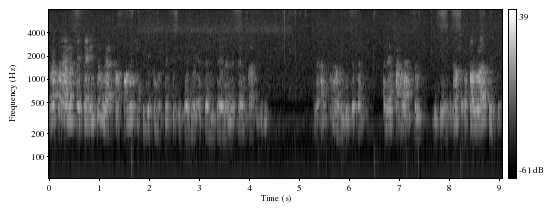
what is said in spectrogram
kenapa anak TPA itu nggak terpaut hatinya ke masjid ketika dia SMP dan SMA gitu ada apa hal begitu kan ada yang salah tuh gitu ya kita harus evaluasi tuh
